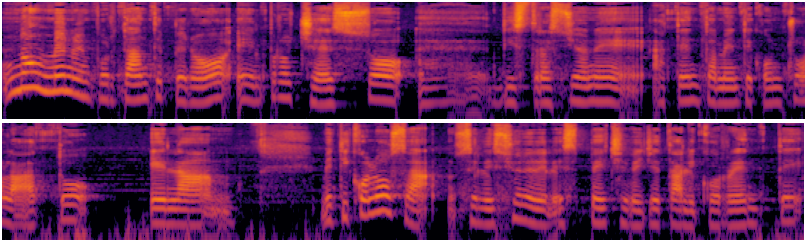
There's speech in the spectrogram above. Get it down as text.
Non meno importante però è il processo eh, di estrazione attentamente controllato e la meticolosa selezione delle specie vegetali corrente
